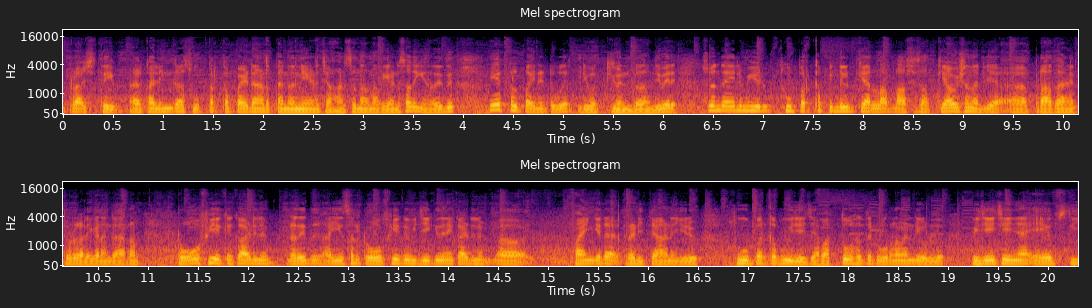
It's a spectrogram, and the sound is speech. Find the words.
ഇപ്രാവശ്യത്തെയും കലിംഗ സൂപ്പർ കപ്പായിട്ട് നടത്താൻ തന്നെയാണ് ചാൻസ് എന്നാണ് അറിയാൻ സാധിക്കുന്നത്. അതായത് ഏപ്രിൽ പതിനെട്ട് മുതൽ ഇരുപത്തി ഒൻപതാം തീയതി വരെ. സോ എന്തായാലും ഈ ഒരു സൂപ്പർ കപ്പിങ്കിലും കേരള ബ്ലാസ്റ്റേഴ്സ് അത്യാവശ്യം നല്ല പ്രാധാന്യത്തോടെ കളിക്കണം കാരണം ട്രോഫിയൊക്കെ കാട്ടിലും അതായത് ഐ എസ് എൽ ട്രോഫിയൊക്കെ വിജയിക്കുന്നതിനെക്കാട്ടിലും ഭയങ്കര ക്രെഡിറ്റാണ് ഈ ഒരു സൂപ്പർ കപ്പ് വിജയിച്ച പത്ത് ദിവസത്തെ ടൂർണമെന്റേ ഉള്ളൂ. വിജയിച്ച് കഴിഞ്ഞാൽ എ എഫ് സി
